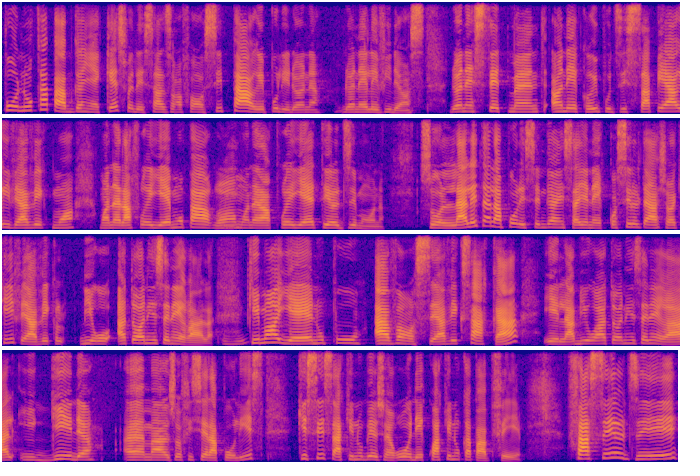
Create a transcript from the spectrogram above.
ansam. E pou nou kapap ganyen kes fè de sa zanfan si pare pou li donen l'evidans. Donen statement an ekri pou di sa pe arrive avèk mwen, mwen ala freye mwen paran, mwen ala freye tel di moun. So la leta la polisi ganyen sa yene konsiltasyon ki fè avèk biro atoni zeneral. Ki man yè nou pou avanse avèk sa ka, e la biro atoni zeneral yi guide ma ofisye la polis, ki si sa ki nou bejan rode, kwa ki nou kapap fè. Fasil di,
